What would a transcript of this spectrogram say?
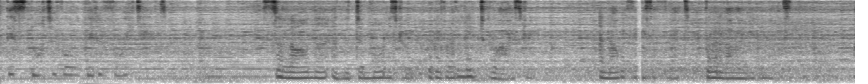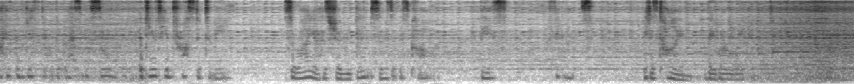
Could this not have all been avoided? Solana and the Demonastery will be forever linked through High Street. And now we face a threat from of our own units. I have been gifted with the blessing of Sol, a duty entrusted to me. Soraya has shown me glimpses of this power. These figments. It is time they were awakened.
